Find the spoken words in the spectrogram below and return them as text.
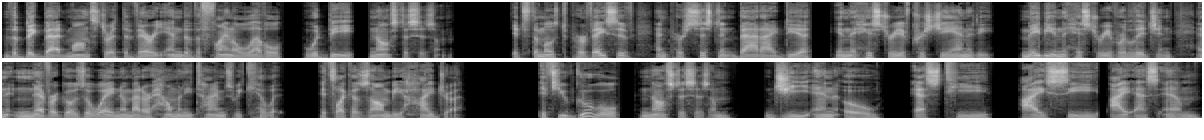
the big bad monster at the very end of the final level would be Gnosticism. It's the most pervasive and persistent bad idea in the history of Christianity, maybe in the history of religion, and it never goes away no matter how many times we kill it. It's like a zombie hydra. If you Google Gnosticism, G N O S T I C I S M,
